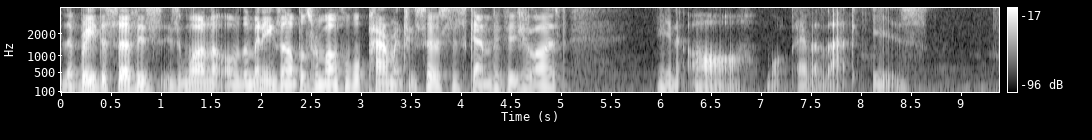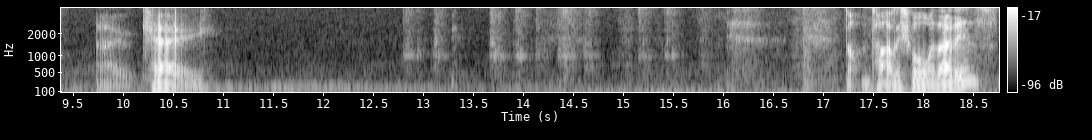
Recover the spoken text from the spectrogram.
the breather surface is one of the many examples remarkable parametric surfaces can be visualized in R, whatever that is. Okay. Not entirely sure what that is,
